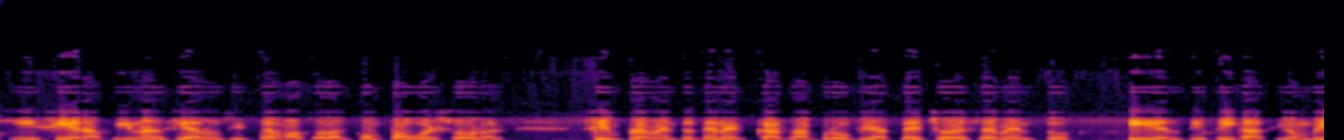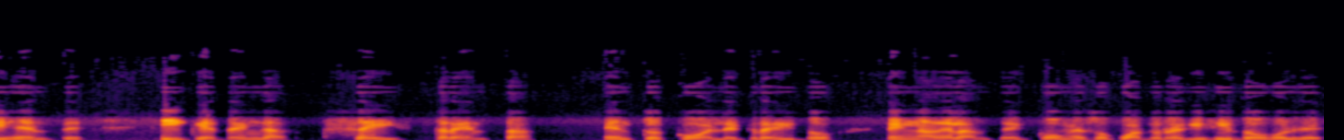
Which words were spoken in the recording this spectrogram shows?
quisiera financiar un sistema solar con Power Solar. Simplemente tener casa propia, techo de cemento, identificación vigente y que tengas 630 en tu score de crédito en adelante con esos cuatro requisitos, Jorge,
